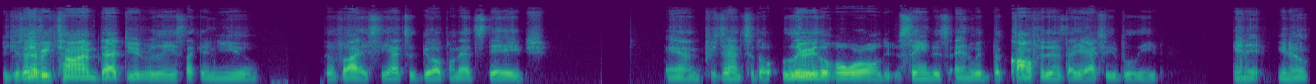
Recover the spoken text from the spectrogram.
Because every time that dude released like a new device, he had to go up on that stage and present to the literally the whole world saying this and with the confidence that he actually believed in it, you know?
